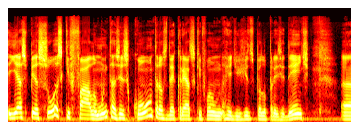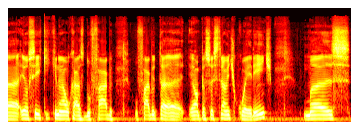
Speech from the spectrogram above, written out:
e as pessoas que falam muitas vezes contra os decretos que foram redigidos pelo presidente, uh, eu sei que, que não é o caso do Fábio. O Fábio tá, é uma pessoa extremamente coerente, mas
